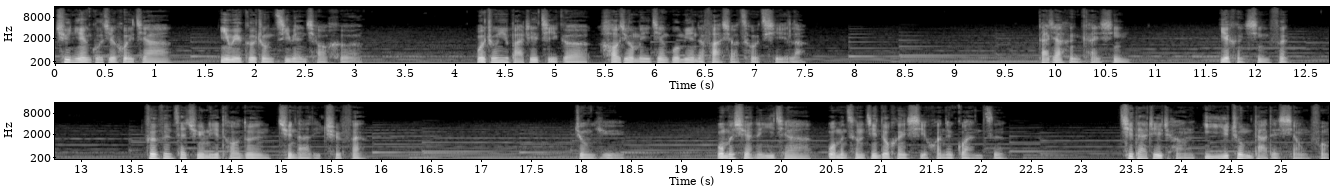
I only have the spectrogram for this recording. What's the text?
去年过节回家，因为各种机缘巧合。我终于把这几个好久没见过面的发小凑齐了，大家很开心，也很兴奋，纷纷在群里讨论去哪里吃饭。终于，我们选了一家我们曾经都很喜欢的馆子，期待这场意义重大的相逢。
